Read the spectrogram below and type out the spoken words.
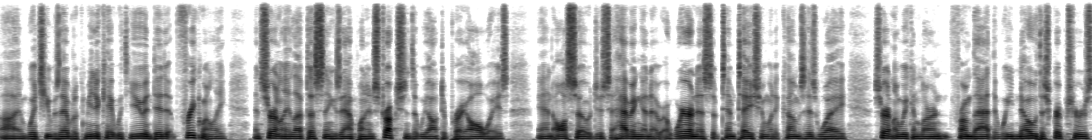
uh, in which he was able to communicate with you and did it frequently, and certainly left us an example and instructions that we ought to pray always. And also just having an awareness of temptation when it comes his way. Certainly, we can learn from that that we know the scriptures,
